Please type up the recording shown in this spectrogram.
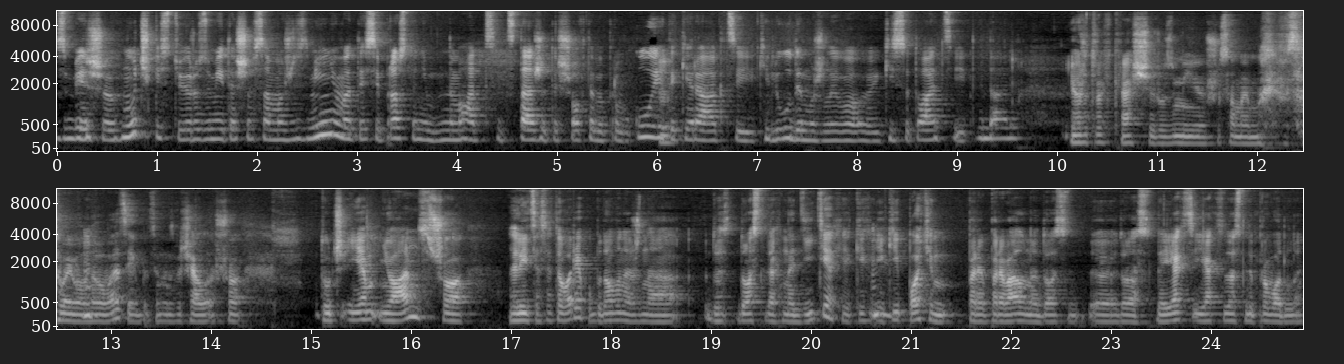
з більшою гнучкістю і розуміти, що все може змінюватись, і просто намагатися відстежити, що в тебе провокує mm. такі реакції, які люди, можливо, якісь ситуації і так далі. Я вже трохи краще розумію, що саме саме мав на увазі, якби це не звучало. Що тут є нюанс, що взагалі ця вся теорія побудована ж на дослідах на дітях, які, які потім перевели на досвід е, дорослих. Як як ці досліди проводили?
